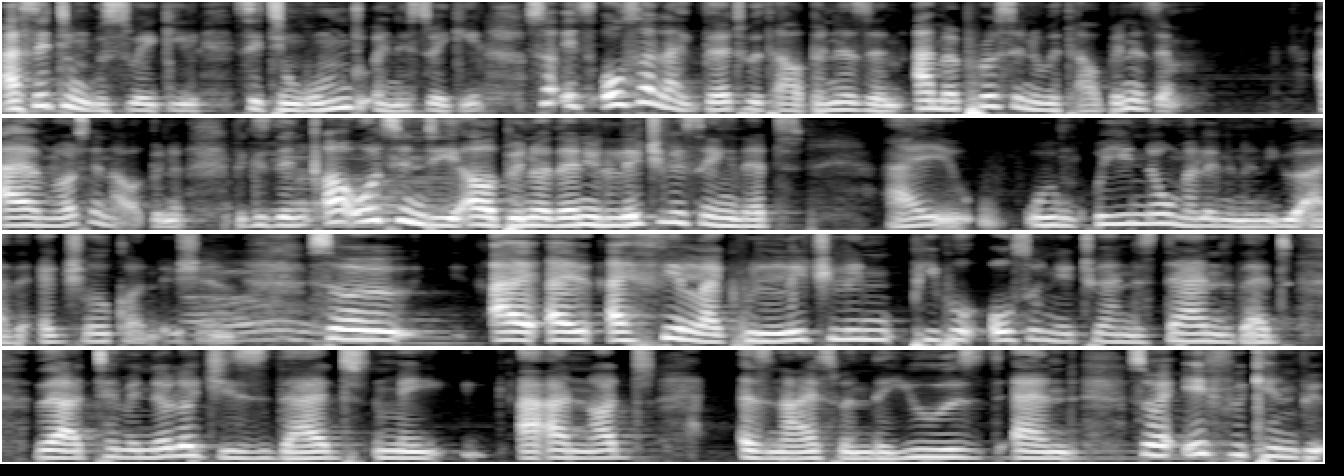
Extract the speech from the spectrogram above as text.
Asithi nguswekile sithi ngumntu eneswekile. So it's also like that with albinism. I'm a person with albinism. I am not an albino. Because then xa uthi ndi-albino then you're literally saying that I we know melanin you are the actual condition. So I, I, I feel like we literally people also need to understand that there are terminologies that may are not as nice when they're used and so if we can be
